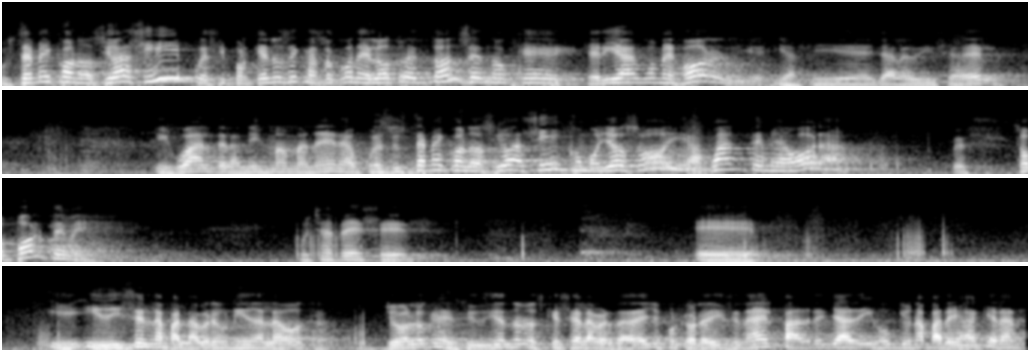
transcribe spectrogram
Usted me conoció así, pues ¿y por qué no se casó con el otro entonces? No que quería algo mejor. Y, así ella le dice a él, igual de la misma manera, pues usted me conoció así como yo soy, aguánteme ahora, pues sopórteme. Muchas veces, eh, y, dicen la palabra unida a la otra. Yo lo que estoy diciendo no es que sea la verdad de ellos, porque ahora dicen, ah, el padre ya dijo que una pareja que eran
